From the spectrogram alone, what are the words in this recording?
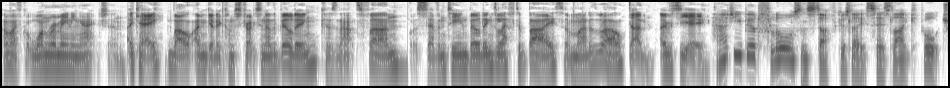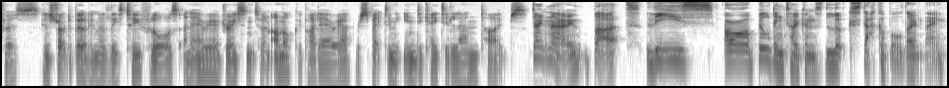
Oh, I've got one remaining action. Okay, well, I'm going to construct another building because that's fun. Got 17 buildings left to buy, so I might as well. Done. Over to you. How do you build floors and stuff? Because look, it says like fortress. Construct a building with at least two floors, an area adjacent to an unoccupied area, respecting the indicated land types. Don't know, but these are building tokens look stackable, don't they?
